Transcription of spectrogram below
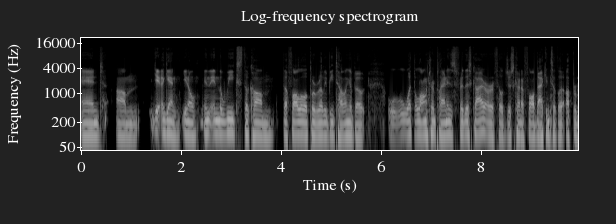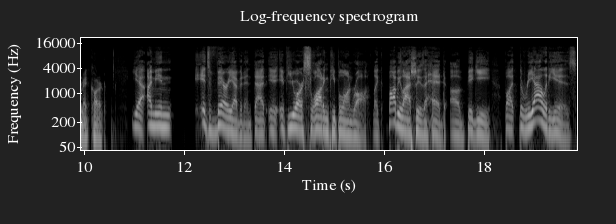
And um yeah, again you know in in the weeks to come the follow-up will really be telling about what the long-term plan is for this guy or if he'll just kind of fall back into the upper mid card. Yeah i mean it's very evident that if you are slotting people on Raw, like Bobby Lashley is ahead of Big E, but the reality is,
